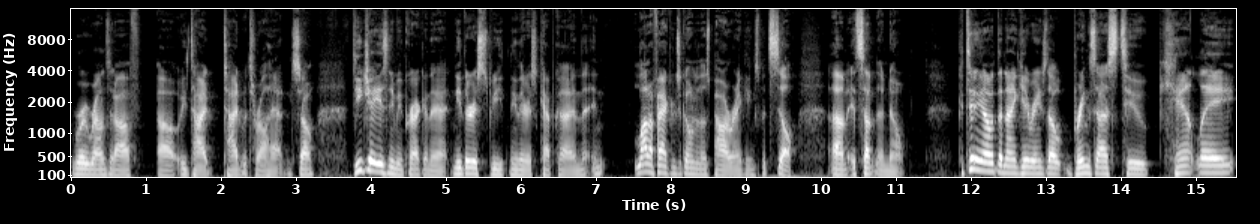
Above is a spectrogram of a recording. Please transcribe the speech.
Rory rounds it off. Uh, he tied tied with Tyrrell Hatton. So DJ isn't even cracking that. Neither is Spieth. Neither is Koepka. And, and a lot of factors go into those power rankings, but still, um, it's something to note. Continuing on with the 9K range, though, brings us to Cantlay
